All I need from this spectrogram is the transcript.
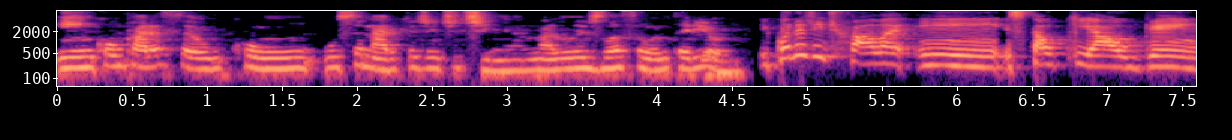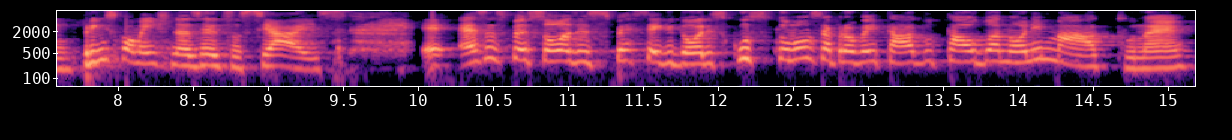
em comparação com o cenário que a gente tinha na legislação anterior. E quando a gente fala em stalkear alguém, principalmente nas redes sociais, essas pessoas, esses perseguidores, costumam se aproveitar do tal do anonimato, né?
